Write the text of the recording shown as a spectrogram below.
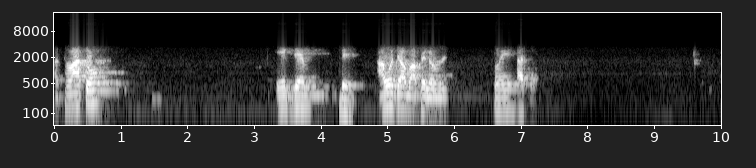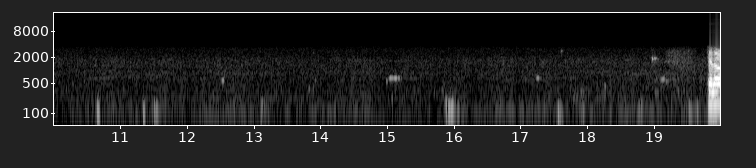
અથવા તો એક જેમ બે. આવો જવાબ આપેલો હોય તો એ સાચો. ચલો.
